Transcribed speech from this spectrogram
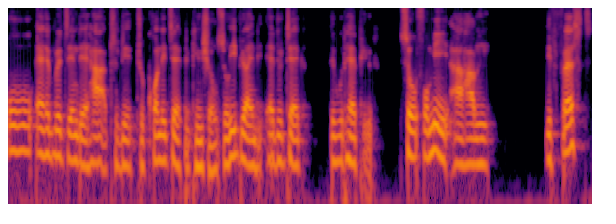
owe everything they have today to quality education. So if you are in the edutech, they would help you. So for me, um, the first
